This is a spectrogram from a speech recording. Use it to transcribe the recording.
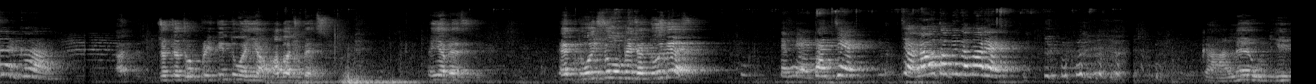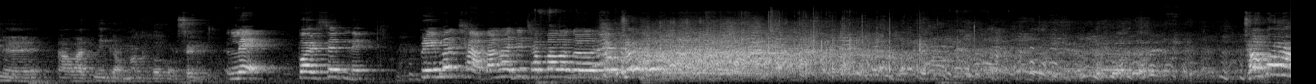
સરખા. જો જો જો પ્રીતિ તું અહીંયા આવ, આ બાજુ બેસ. અહીંયા બેસ. એ તું શું ઊભી છે? તું બેસ. એ બેઠા છે. ચલાવો તમે તમારે. કાલે ઉઠીને આ વાતની ગામમાં ખબર પડશે ને? લે પડશે જ ને. પ્રેમ છાપામાં જે છપાવા ગયો છે. છાપા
